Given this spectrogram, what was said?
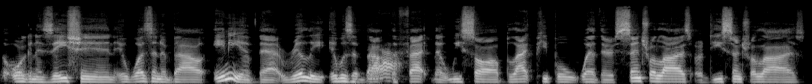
the organization. It wasn't about any of that, really. It was about yeah. the fact that we saw Black people, whether centralized or decentralized,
